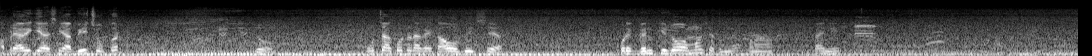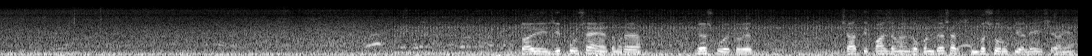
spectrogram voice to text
આપણે આવી ગયા છીએ આ બીચ ઉપર. જો, ઊંચા કોટડા કંઈક આવો બીચ છે. થોડીક ગંદકી જોવા મળશે તમને, પણ કાંઈ નહીં. તો આવી જીપું છે, અહીંયા તમારે બેસવું હોય તો એક ચારથી પાંચ જણા લોકોને બેસાડશે બસો રૂપિયા લે છે અહીંયા.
